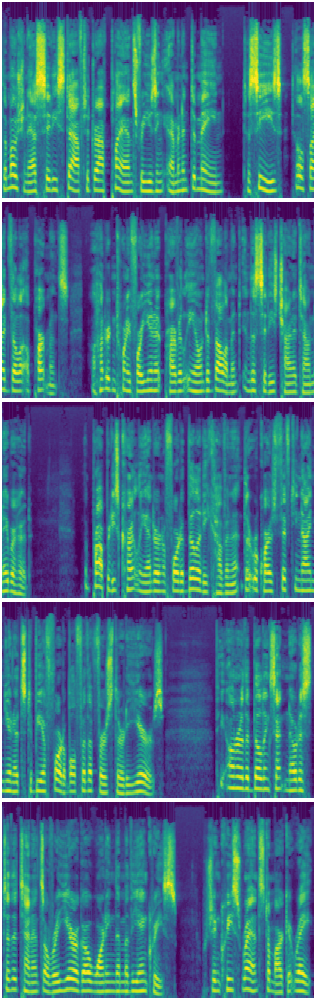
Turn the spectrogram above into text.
The motion asked city staff to draft plans for using eminent domain to seize Hillside Villa Apartments, a 124 unit privately owned development in the city's Chinatown neighborhood. The property is currently under an affordability covenant that requires 59 units to be affordable for the first 30 years. The owner of the building sent notice to the tenants over a year ago warning them of the increase, which increased rents to market rate.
